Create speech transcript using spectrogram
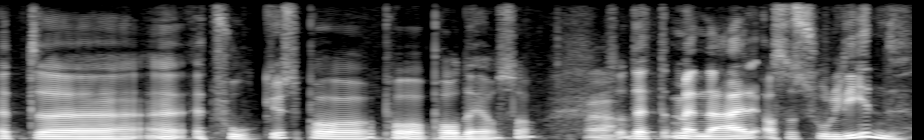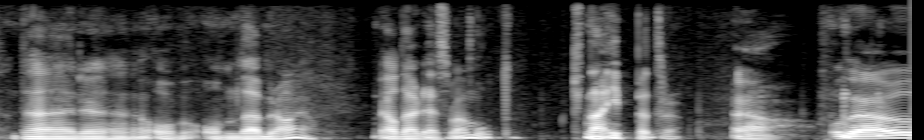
et, eh, et fokus på, på, på det også. Ja. Så dette, men det er altså solid. Det er, eh, om, det er bra, ja. Ja, det er det som er mote. Kneip, tror jeg. Ja. Og det er jo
